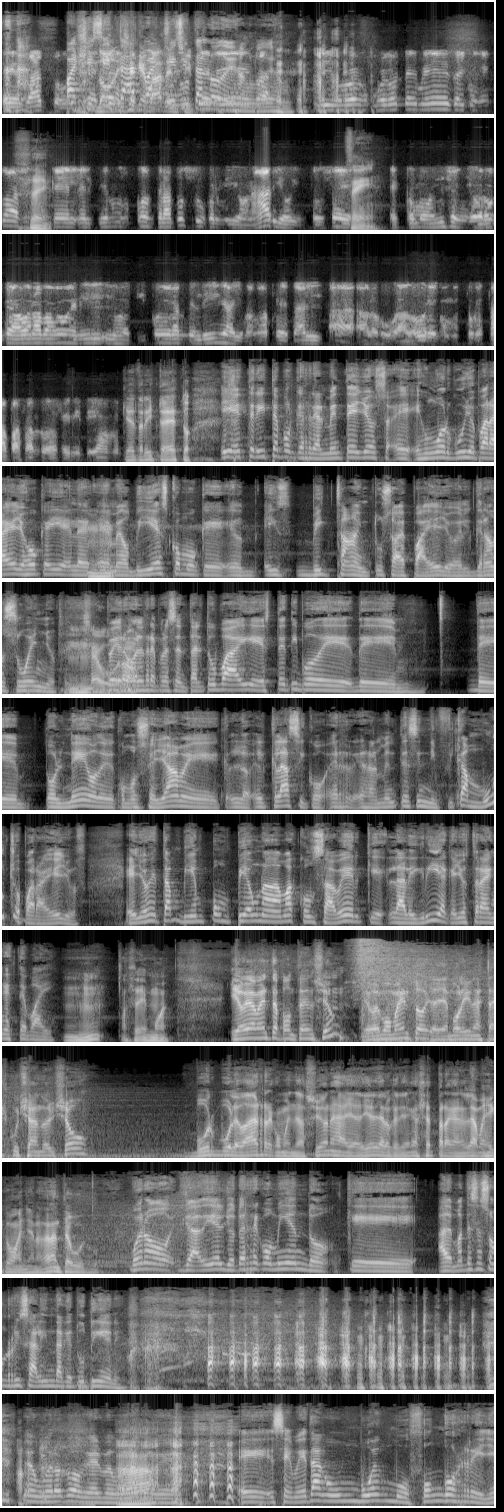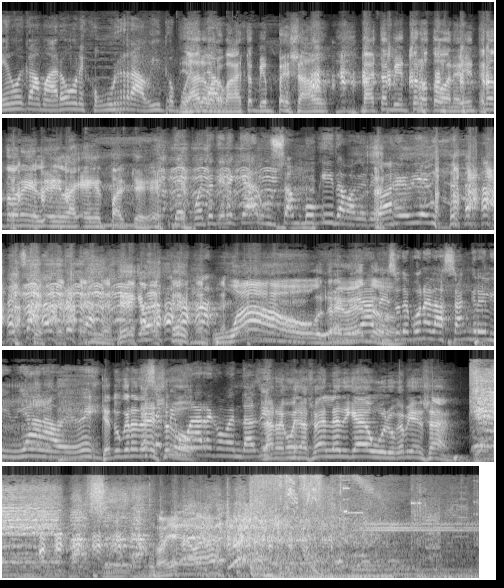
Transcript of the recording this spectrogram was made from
Exacto. No, dice que va a lo dejan, lo dejan. Sí, juegos, de mesa y cositas así, Sí. porque él, él tiene un contrato súper millonario. Entonces, Sí. es como dicen, yo creo que ahora van a venir los equipos de Grandes Ligas y van a apretar a, a los jugadores con esto que está pasando definitivamente. Qué triste esto. Y es triste porque realmente ellos, eh, es un orgullo para ellos, ok, el. MLB es como que el es big time, tú sabes, para ellos, el gran sueño. Seguro. Pero el representar tu país, este tipo de, de, de torneo, de como se llame, el clásico, es- realmente significa mucho para ellos. Ellos están bien pompeados nada más con saber que la alegría que ellos traen a este país. Así mismo es. Y obviamente, pon tensión. Llegó el momento, Yadier Molina está escuchando el show. Burbu le va a dar recomendaciones a Yadier de lo que tiene que hacer para ganarle a México mañana. Adelante, Burbu. Bueno, Yadiel, yo te recomiendo que, además de esa sonrisa linda que tú tienes, me muero con él, me muero Ah. con él. Eh, se metan un buen mofongo relleno de camarones con un rabito por Claro, pero van a estar bien pesados. Van a estar bien trotones, bien trotones en el, en la- en el parque. Después te tienes que dar un zambuquita para que te baje bien. ¿Qué? ¡Wow! Tremendo. Eso te pone la sangre liviana, bebé. ¿Qué tú crees de Esa eso? es mi buena recomendación. La recomendación atlética de Burbu, ¿qué piensan? Oye, no,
